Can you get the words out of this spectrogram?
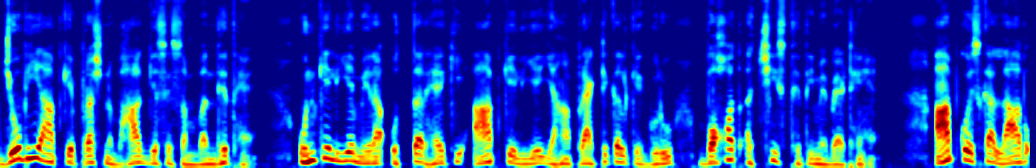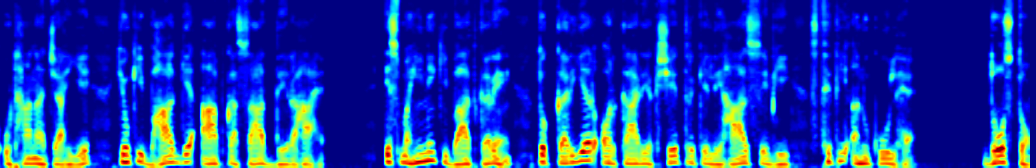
जो भी आपके प्रश्न भाग्य से संबंधित हैं, उनके लिए मेरा उत्तर है कि आपके लिए यहाँ प्रैक्टिकल के गुरु बहुत अच्छी स्थिति में बैठे हैं। आपको इसका लाभ उठाना चाहिए क्योंकि भाग्य आपका साथ दे रहा है। इस महीने की बात करें तो करियर और कार्यक्षेत्र के लिहाज से भी स्थिति अनुकूल है। दोस्तों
